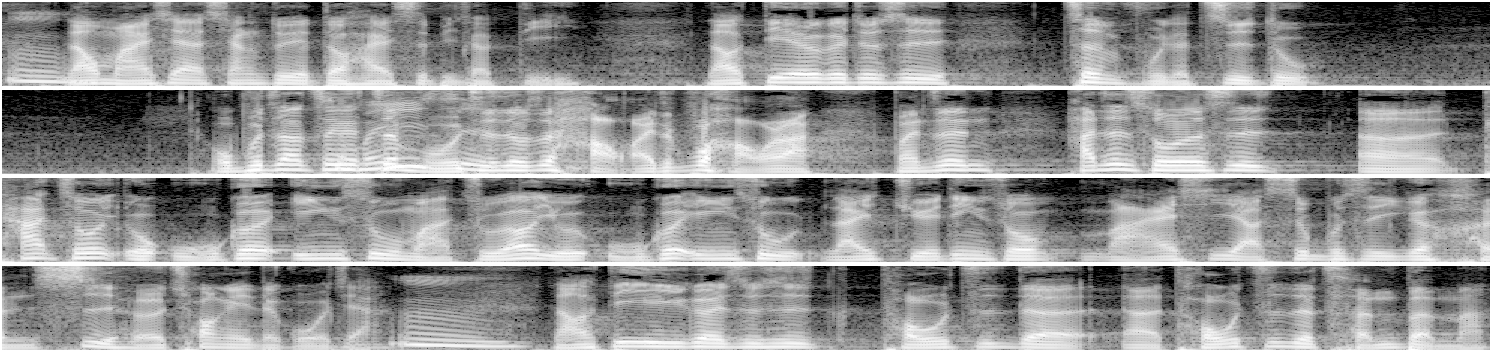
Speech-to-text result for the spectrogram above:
嗯，然后马来西亚相对的都还是比较低。然后第二个就是政府的制度，我不知道这个政府制度是好还是不好啦，反正他这说的是。呃，他说有五个因素嘛，主要有五个因素来决定说马来西亚是不是一个很适合创业的国家。嗯，然后第一个就是投资的呃投资的成本嘛，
